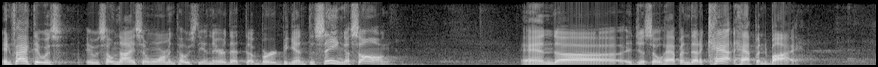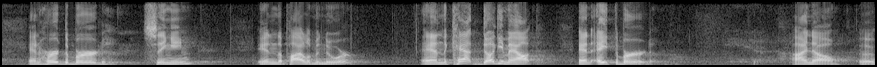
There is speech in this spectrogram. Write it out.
In fact, it was it was so nice and warm and toasty in there that the bird began to sing a song. And uh, it just so happened that a cat happened by and heard the bird singing in the pile of manure. And the cat dug him out and ate the bird. I know. Uh,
